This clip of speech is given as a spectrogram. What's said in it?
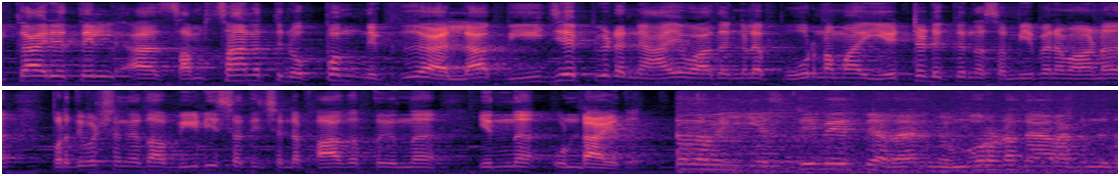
ഇക്കാര്യത്തിൽ സംസ്ഥാനത്തിനൊപ്പം നിൽക്കുകയല്ല ബി ജെ പിയുടെ ന്യായവാദങ്ങളെ പൂർണമായി ഏറ്റെടുക്കുന്ന സമീപനമാണ് പ്രതിപക്ഷ നേതാവ് വി ഡി സതീശന്റെ ഭാഗത്ത് നിന്ന് ഇന്ന് ഉണ്ടായത്. എസ്റ്റിമേറ്റ് അതായത് മെമ്മോറണ്ടം തയ്യാറാക്കുന്നത്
